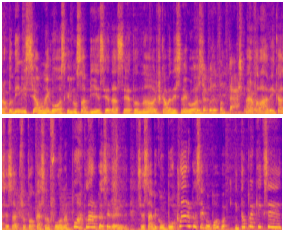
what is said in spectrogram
pra poder iniciar um negócio que ele não sabia se ia dar certo ou não. Ele ficava nesse negócio. Outra coisa fantástica. Aí né? eu falava, vem cá, você sabe tocar sanfona? Porra, claro que eu sei. Você sabe compor? Claro que eu sei compor, pô. Então pra que, que você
